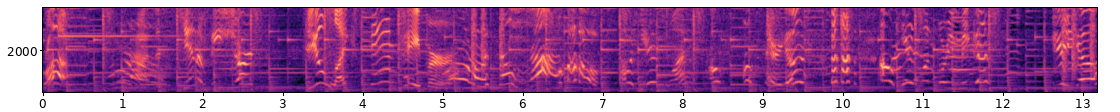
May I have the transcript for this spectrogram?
rough. Yeah, the skin of these sharks feel like sandpaper. Oh, it's so rough. Whoa! Oh, oh, here's one. Oh, oh, there he goes. oh, here's one for you, Meekah. Here you go.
